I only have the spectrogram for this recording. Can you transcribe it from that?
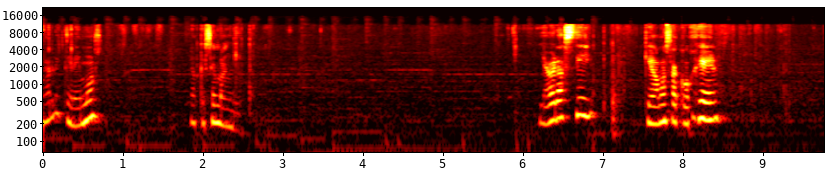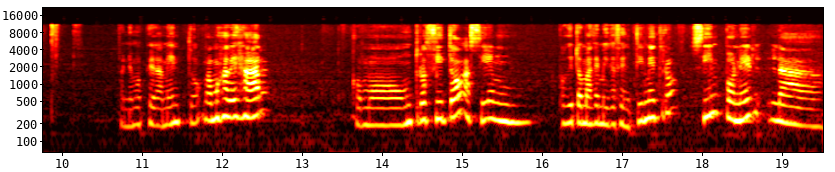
¿Vale? Tenemos lo que es el manguito. Y ahora sí que vamos a coger, ponemos pegamento, vamos a dejar como un trocito así, un poquito más de medio centímetro, sin poner la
